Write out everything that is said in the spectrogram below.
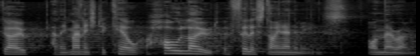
go and they manage to kill a whole load of Philistine enemies on their own.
